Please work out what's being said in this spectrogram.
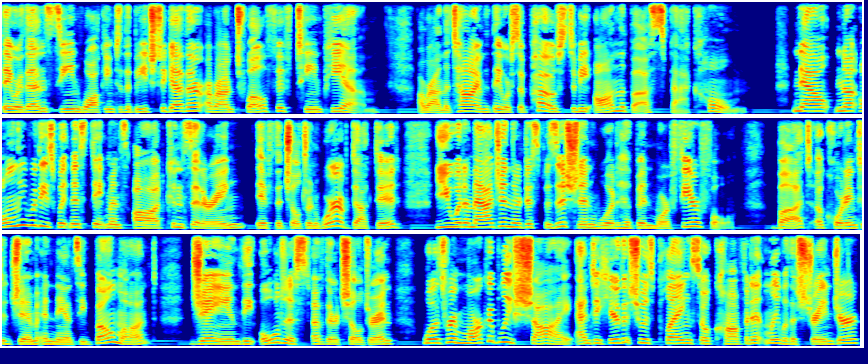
They were then seen walking to the beach together around 12:15 p.m., around the time that they were supposed to be on the bus back home. Now, not only were these witness statements odd, considering if the children were abducted, you would imagine their disposition would have been more fearful. But according to Jim and Nancy Beaumont, Jane, the oldest of their children, was remarkably shy, and to hear that she was playing so confidently with a stranger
